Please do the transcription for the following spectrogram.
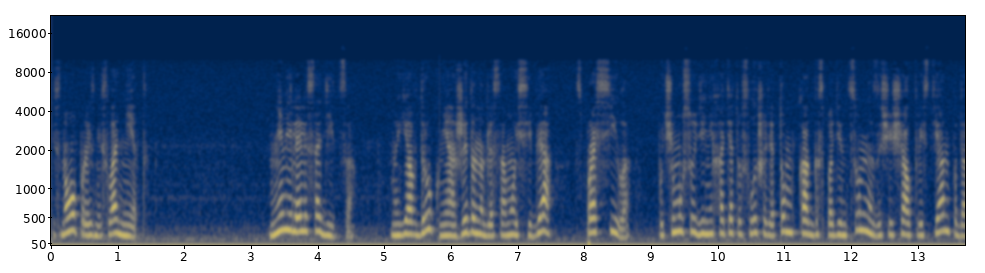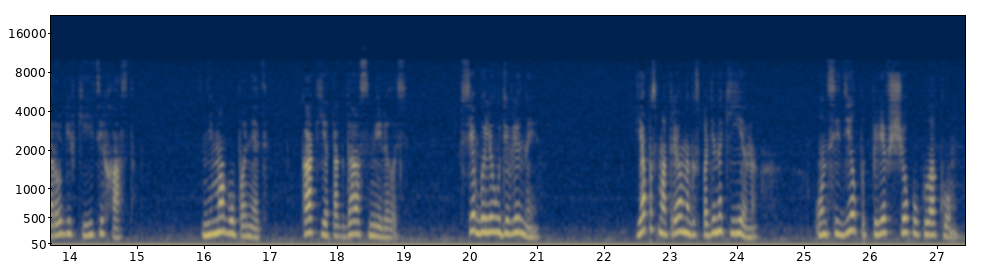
и снова произнесла «нет». Мне велели садиться, но я вдруг, неожиданно для самой себя, спросила, почему судьи не хотят услышать о том, как господин Цунне защищал крестьян по дороге в Киити-Хаст. Не могу понять, как я тогда осмелилась. Все были удивлены. Я посмотрел на господина Киена. Он сидел, подперев щеку кулаком –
